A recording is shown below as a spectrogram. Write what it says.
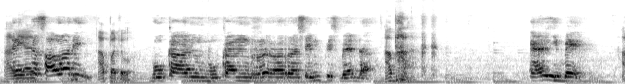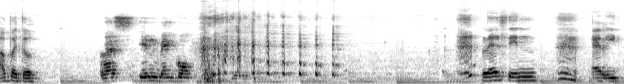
kayaknya Alias salah di apa tuh? bukan bukan re- rest in peace beda Apa? RIB Apa tuh? rest in bego Lesin LIT,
